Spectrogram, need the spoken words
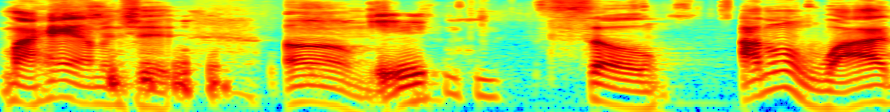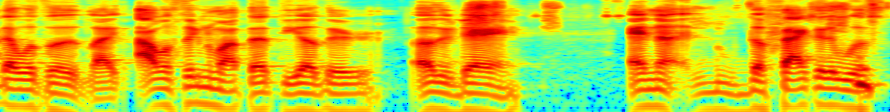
my ham and shit. Um. So I don't know why that was a like. I was thinking about that the other other day, and uh, the fact that it was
